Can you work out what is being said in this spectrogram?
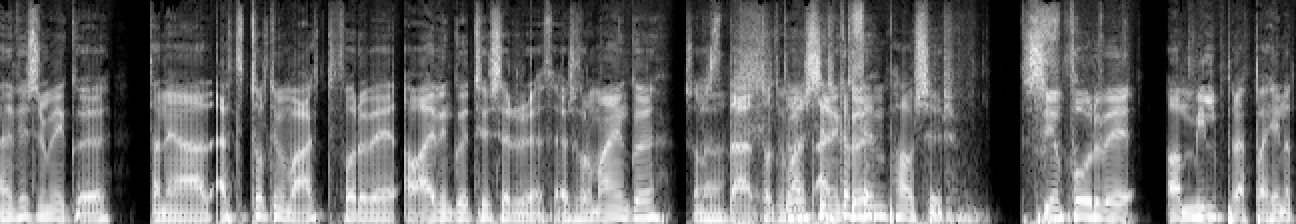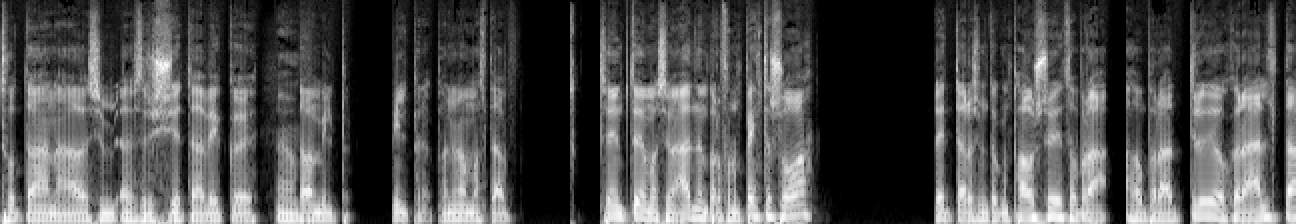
Nei, æfðum fyrstum viku þannig að eftir 12 tíma vakt fórum við á æfingu í röð. Ef við fórum á æfingu svona þetta 12 það tíma var vakt cirka æfingu. fimm pásur. Síðan fórum við að mílpreppa hérna tvo dagana þessari sjötaða viku. Já. það var mílprep þannig að við varum alltaf tveim dögum að sem við æfðum bara fórum beint að sofa. Reyndar sem við tókum pásu þá bara, þá bara dröðum við okkur að elda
